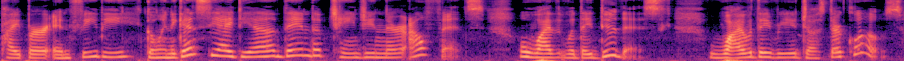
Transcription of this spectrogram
Piper and Phoebe going against the idea, they end up changing their outfits. Well, why would they do this? Why would they readjust their clothes?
